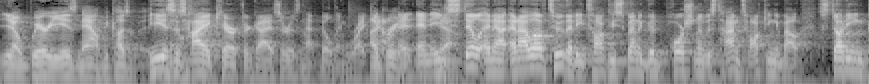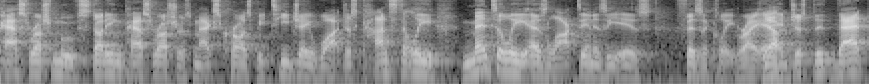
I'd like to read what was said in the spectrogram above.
you know where he is now because of it. He is know? as high a character guy as there is in that building right now. Agreed. And, and he's Yeah. still, and I, and I love too that he talked. He spent a good portion of his time talking about studying pass rush moves, studying pass rushers, Maxx Crosby, T.J. Watt, just constantly mentally as locked in as he is physically, right? And, Yeah. and just th- that.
